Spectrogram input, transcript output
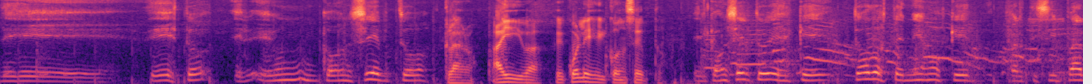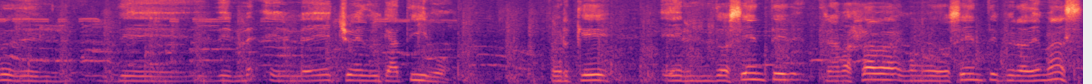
de, de esto, es un concepto... Claro, ahí va. ¿Cuál es el concepto? El concepto es que todos tenemos que participar del, hecho educativo, porque el docente trabajaba como docente, pero además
